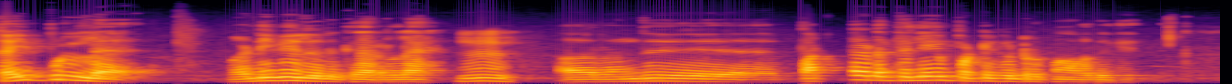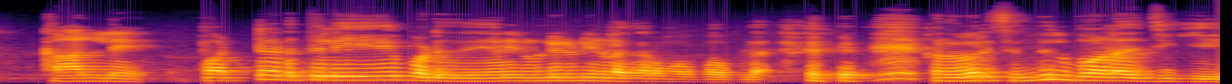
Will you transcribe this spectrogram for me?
கைப்புள்ள வடிவேல் இருக்காருல்ல ம். அவர் வந்து பட்டடத்திலேயே பட்டுக்கிட்டு இருக்கும் அவருக்கு. கால்லே. பட்டடத்திலேயே படுது. அப்படி நொண்டி நொண்டி நடக்க ஆரம்பிப்பாப்புல. அந்த மாதிரி செந்தில் பாலாஜிக்கு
